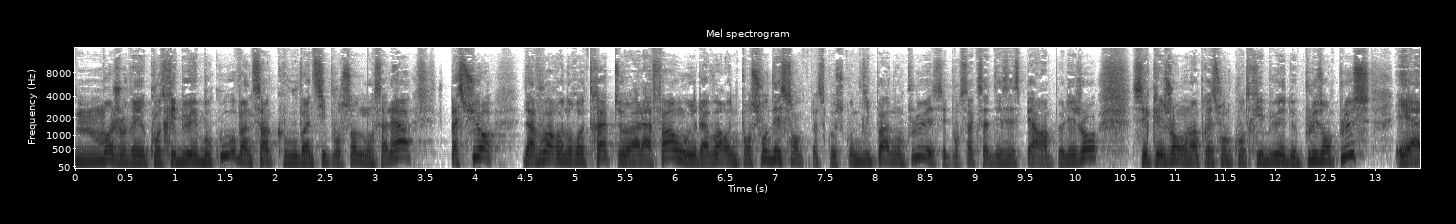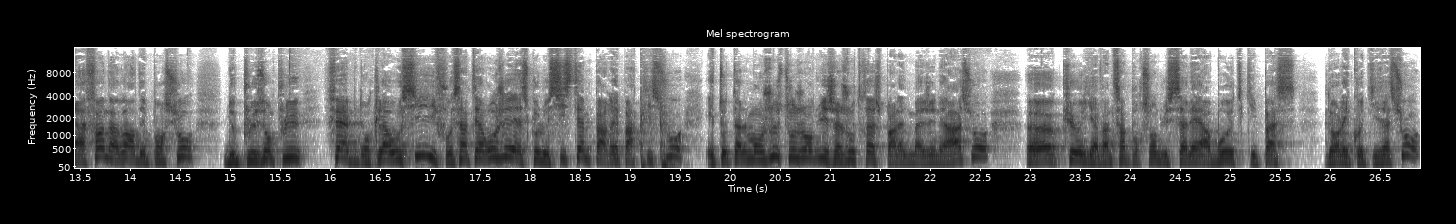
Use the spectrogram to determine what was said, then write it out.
moi, je vais contribuer beaucoup, 25 ou 26 de mon salaire. Je suis pas sûr d'avoir une retraite à la fin ou d'avoir une pension décente, parce que ce qu'on ne dit pas non plus, et c'est pour ça que ça désespère un peu les gens, c'est que les gens ont l'impression de contribuer de plus en plus, et à la fin d'avoir des pensions de plus en plus faibles. Donc là aussi, il faut s'interroger est-ce que le système par répartition est totalement juste aujourd'hui? J'ajouterais, je parlais de ma génération, euh, qu'il y a 25 du salaire brut qui passe dans les cotisations,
